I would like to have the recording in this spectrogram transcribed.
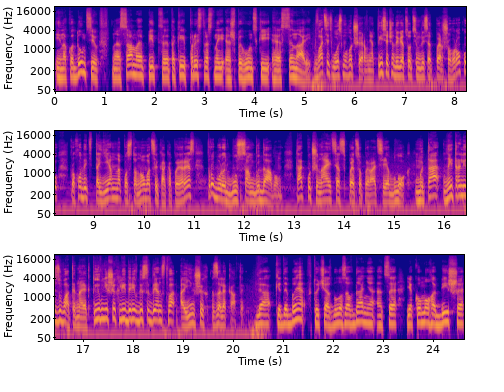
інакодумців, е, саме під е, такий пристрасний е, шпигунський е, сценарій. 28 червня 1971 року проходить таємна постанова ЦК КПРС про боротьбу з самвидавом. Так починається спецоперація Блок. Мета нейтралізувати найактивніших лідерів дисидентства, а інших залякати. Для КДБ в той час було завдання е, це якомога більше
